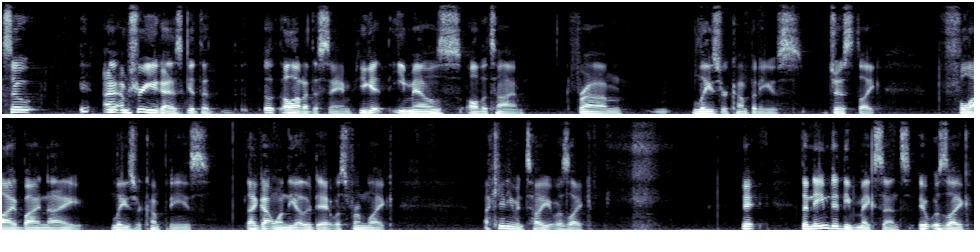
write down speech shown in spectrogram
So I- I'm sure you guys get the a lot of the same. You get emails all the time from laser companies, just like fly by night laser companies. I got one the other day. It was from like I can't even tell you. It was like it. The name didn't even make sense. It was like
